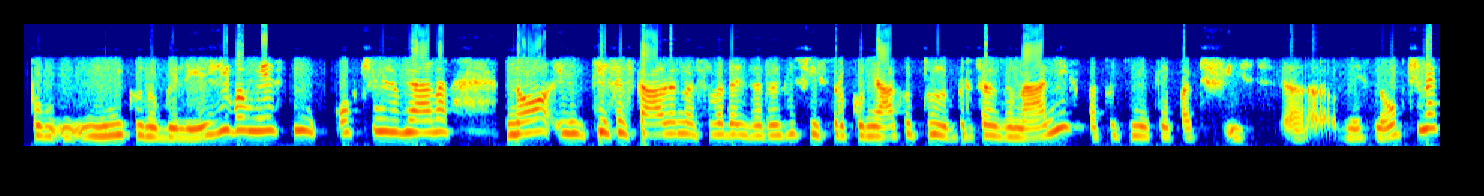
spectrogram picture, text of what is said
spomenikov in obeležij v mestni občini Ljubljana, no, in ki je sestavljena seveda iz različnih strokovnjakov, tudi predvsem zunanjih, pa tudi nekaj pač iz uh, mestne občine.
